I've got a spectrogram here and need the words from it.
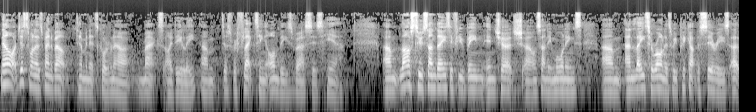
Now, I just want to spend about 10 minutes, quarter of an hour max, ideally, um, just reflecting on these verses here. Um, last two Sundays, if you've been in church uh, on Sunday mornings, um, and later on as we pick up the series, uh,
